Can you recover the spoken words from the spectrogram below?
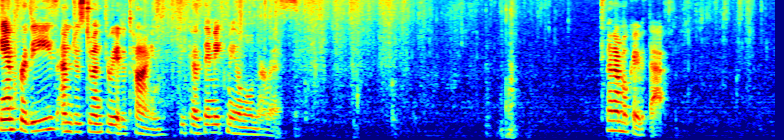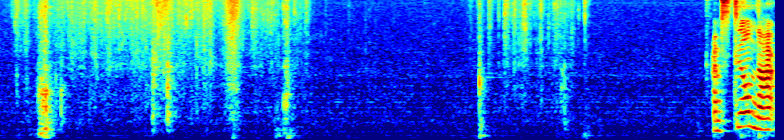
And for these, I'm just doing three at a time because they make me a little nervous. And I'm okay with that. I'm still not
